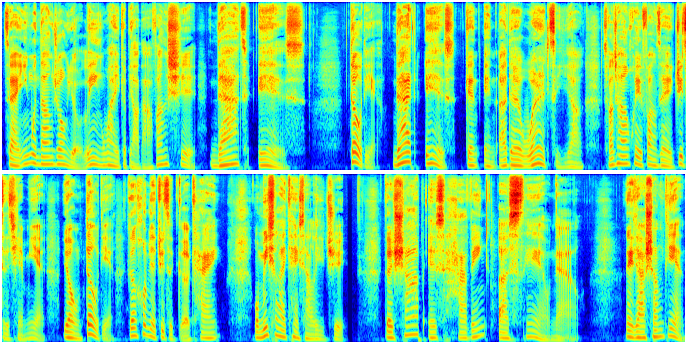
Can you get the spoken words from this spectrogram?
在英文当中有另外一个表达方式，that is，逗点，that is。跟 in other words 一样，常常会放在句子的前面，用逗点跟后面的句子隔开。我们一起来看一下例句：The shop is having a sale now。那家商店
